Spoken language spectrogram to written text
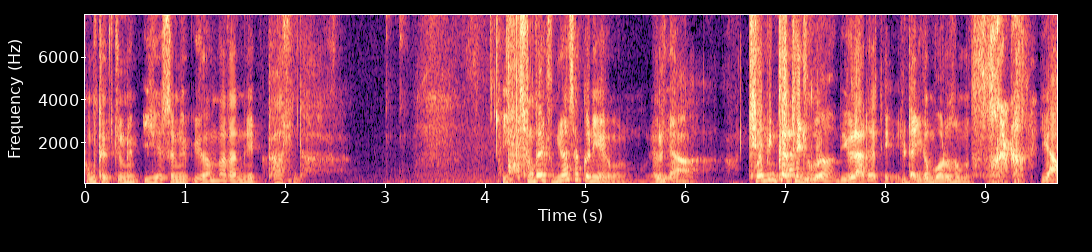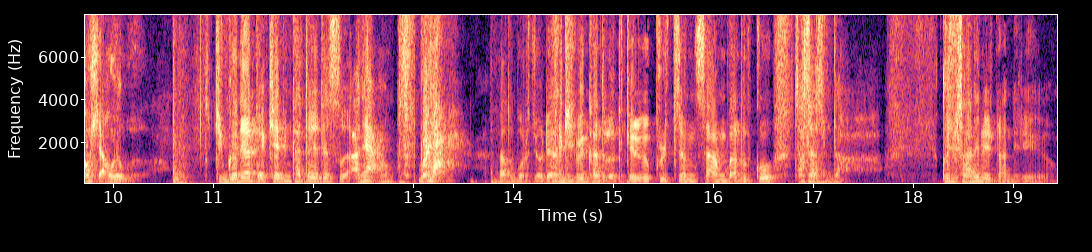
홍택중님, 이혜성님, 유한마담님 반갑습니다. 이 상당히 중요한 사건이에요. 왜 그러냐. 케빈 카터 죽음. 이걸 알아야 돼요. 일단 이거 모르면 이 아웃이 아웃이고. 김건희한테 케빈 카터에 대해서 아냐 몰라. 나도 모르죠. 내가 케빈 카트를 어떻게 불정상 받고 자살했습니다. 94년에 일어난 일이에요.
